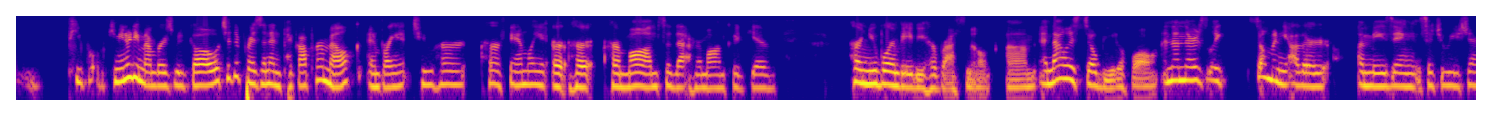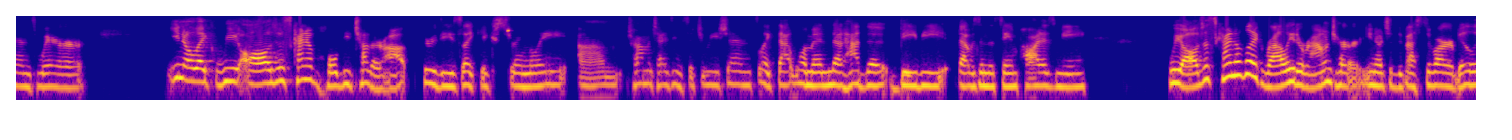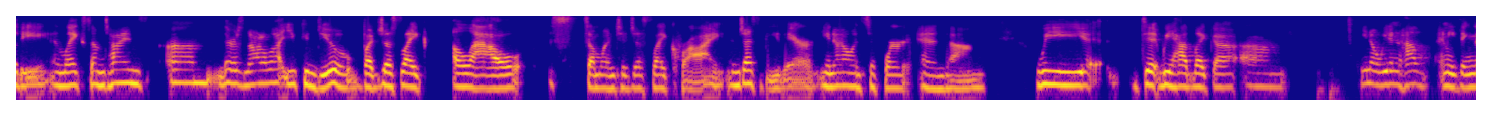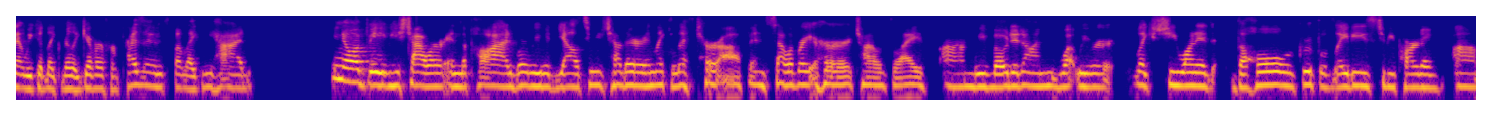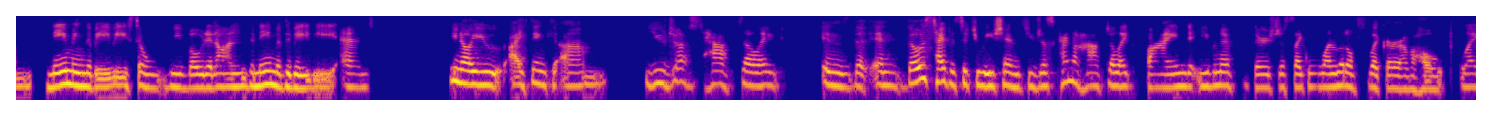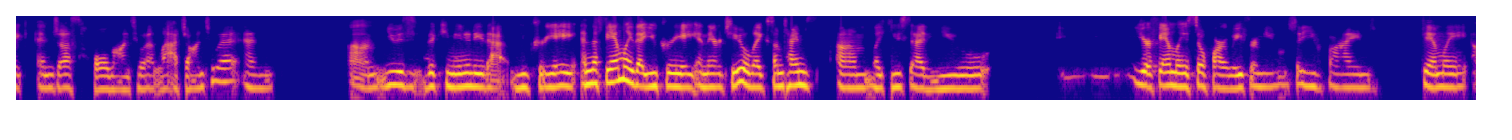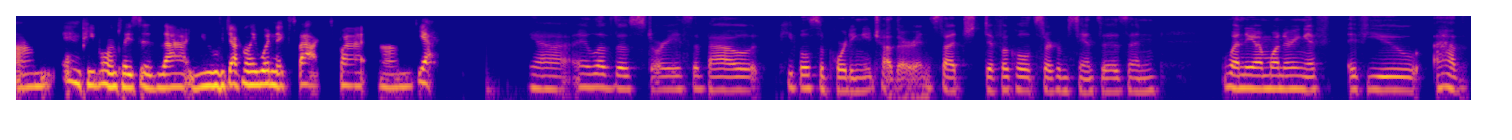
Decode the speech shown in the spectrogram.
people community members would go to the prison and pick up her milk and bring it to her her family or her her mom so that her mom could give her newborn baby her breast milk um, and that was so beautiful and then there's like so many other amazing situations where you know like we all just kind of hold each other up through these like extremely um, traumatizing situations like that woman that had the baby that was in the same pot as me we all just kind of like rallied around her, you know, to the best of our ability. And like sometimes um, there's not a lot you can do, but just like allow someone to just like cry and just be there, you know, and support. And um, we did, we had like a, um, you know, we didn't have anything that we could like really give her for presents, but like we had, you know, a baby shower in the pod where we would yell to each other and like lift her up and celebrate her child's life. Um, we voted on what we were like. She wanted the whole group of ladies to be part of um, naming the baby. So we voted on the name of the baby. And, you know, you, I think um, you just have to like, in the in those type of situations you just kind of have to like find even if there's just like one little flicker of hope like and just hold on to it latch onto it and um, use the community that you create and the family that you create in there too. Like sometimes, um, like you said, you your family is so far away from you, so you find family um, and people in places that you definitely wouldn't expect. But um, yeah, yeah, I love those stories about people supporting each other in such difficult circumstances. And Wendy, I'm wondering if if you have,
